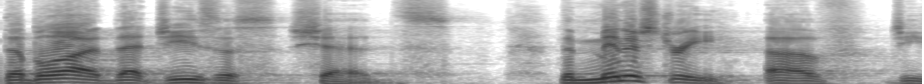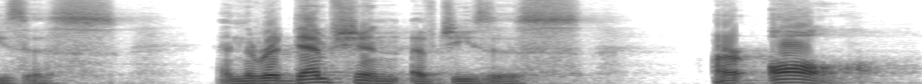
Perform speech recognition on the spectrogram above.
the blood that Jesus sheds, the ministry of Jesus and the redemption of Jesus are all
